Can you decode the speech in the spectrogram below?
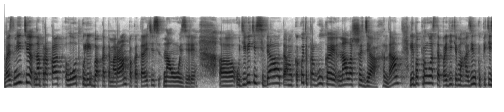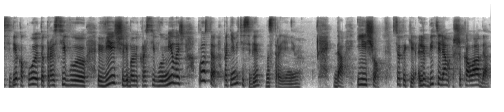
Возьмите на прокат лодку либо катамаран, покатайтесь на озере. Э, удивите себя там какой-то прогулкой на лошадях. Да? Либо просто пойдите в магазин, купите себе какую-то красивую вещь, либо красивую мелочь. Просто поднимите себе настроение. Да, и еще, все-таки любителям шоколада,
